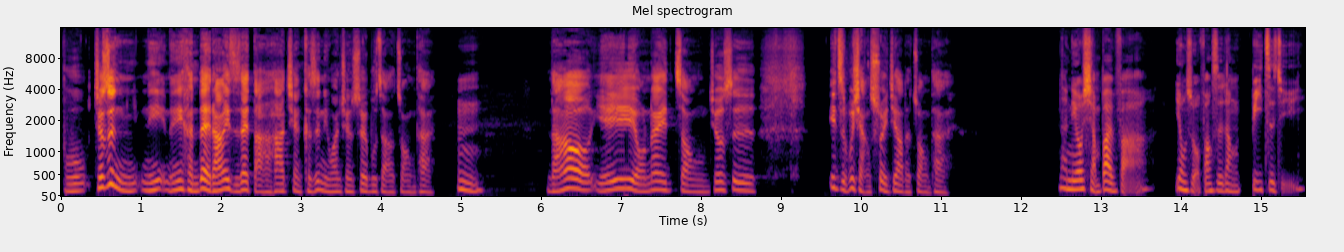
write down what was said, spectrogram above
不，就是你你你很累，然后一直在打哈欠，可是你完全睡不着的状态。嗯，然后也有那种就是一直不想睡觉的状态。那你有想办法用什么方式让逼自己？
